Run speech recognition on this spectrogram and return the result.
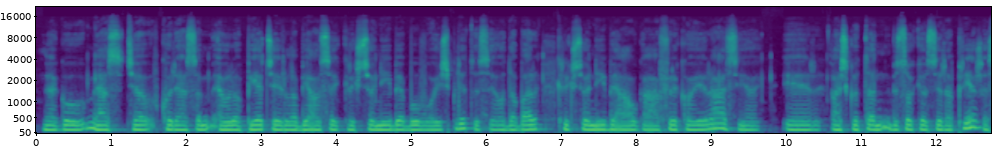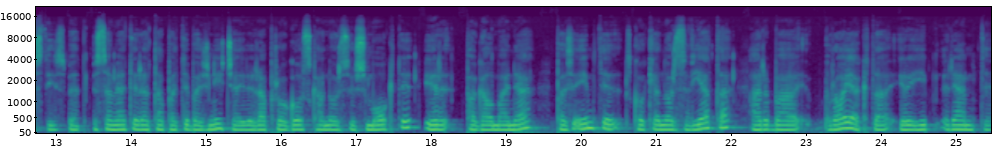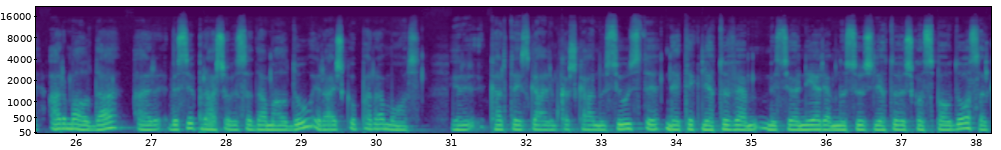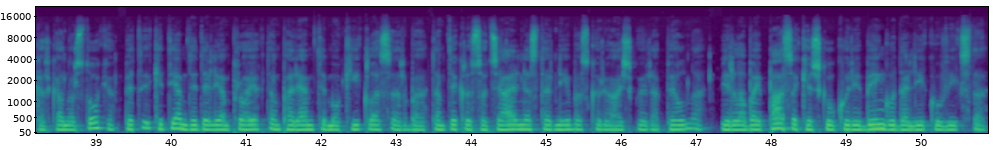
negu mes čia, kur esam europiečiai ir labiausiai krikščionybė buvo išplitusi, o dabar krikščionybė auga Afrikoje ir Azijoje. Ir aišku, ten visokios yra priežastys, bet visuomet yra ta pati bažnyčia ir yra progos ką nors išmokti ir pagal mane pasiimti kokią nors vietą arba projektą ir jį remti. Ar malda, ar visi prašo visada maldų ir aišku paramos ir kartais galim kažką nusiųsti, ne tik lietuviam misionieriam nusiųsti lietuviškos spaudos ar kažką nors tokio, bet kitiem dideliem projektam paremti mokyklas arba tam tikras socialinės tarnybas, kurių aišku yra pilna. Ir labai pasakiškų, kūrybingų dalykų vyksta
